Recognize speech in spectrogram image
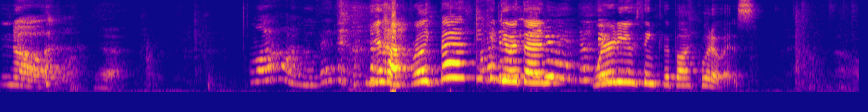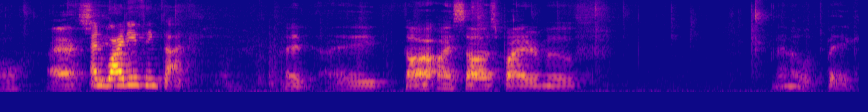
No. Yeah. Well, I don't want to move it. Yeah, we're like, Beth, you can do it then. do it. Where do you think the Black Widow is? I don't know. I actually. And why do you think that? I I thought I saw a spider move. And it looked big.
